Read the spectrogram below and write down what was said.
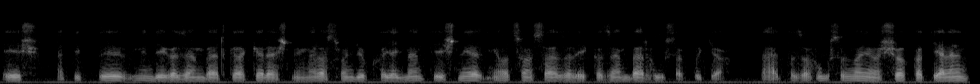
és hát itt mindig az embert kell keresni, mert azt mondjuk, hogy egy mentésnél 80% az ember 20 a kutya. Tehát az a 20 az nagyon sokat jelent,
